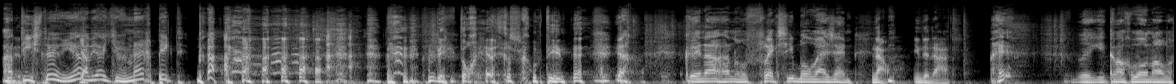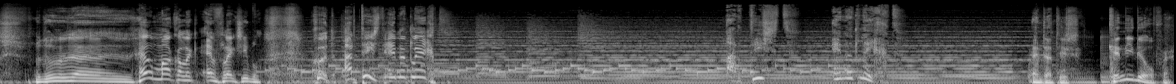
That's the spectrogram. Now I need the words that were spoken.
Artiesten, ja, die had je van mij gepikt. Daar ben ik toch ergens goed in. ja, kun je nagaan hoe flexibel wij zijn. Nou, inderdaad. Hè? Je kan gewoon alles. We doen het eh, heel makkelijk en flexibel. Goed, artiest in het licht. Artiest in het licht. En dat is Candy Dulfer.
